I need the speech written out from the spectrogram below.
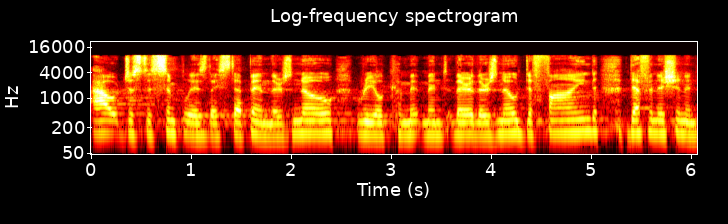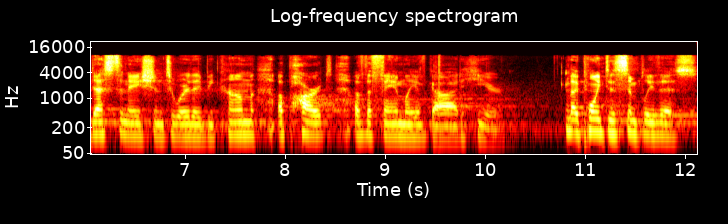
out just as simply as they step in. There's no real commitment there. There's no defined definition and destination to where they become a part of the family of God here. My point is simply this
